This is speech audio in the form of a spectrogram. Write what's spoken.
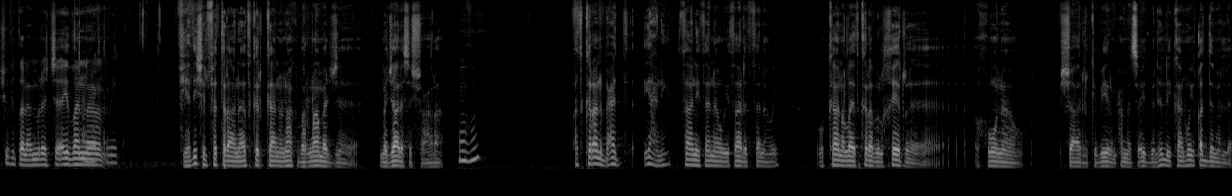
شوفي طال عمرك أيضا في هذيك الفترة أنا أذكر كان هناك برنامج مجالس الشعراء. اذكر أنا بعد يعني ثاني ثانوي ثالث ثانوي وكان الله يذكره بالخير آه، أخونا الشاعر الكبير محمد سعيد بالهلي كان هو يقدم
